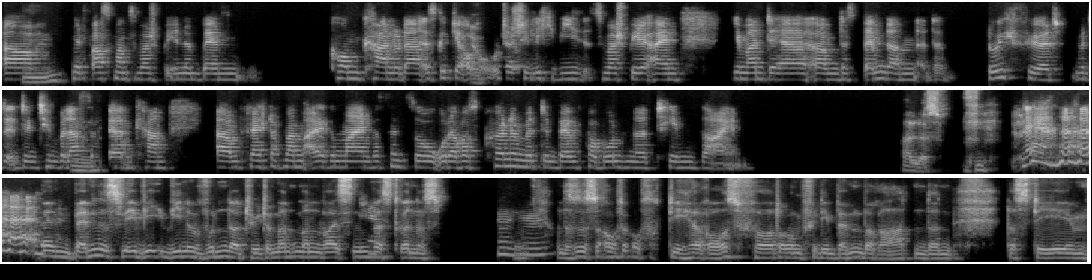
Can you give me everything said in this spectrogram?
ähm, mhm. mit was man zum Beispiel in einem Band kommen kann. Oder es gibt ja auch ja. unterschiedliche, wie zum Beispiel ein jemand, der ähm, das BEM dann äh, durchführt, mit den Themen belastet mhm. werden kann. Ähm, vielleicht noch mal im Allgemeinen, was sind so oder was können mit dem BEM verbundene Themen sein? Alles. BEM ist wie, wie, wie eine Wundertüte. Man, man weiß nie, ja. was drin ist. Mhm. Und das ist auch, auch die Herausforderung für die BEM-Beratenden, dass die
